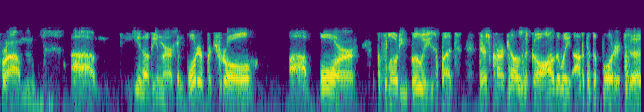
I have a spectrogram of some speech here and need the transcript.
from um, you know the American Border Patrol uh, or the floating buoys, but there's cartels that go all the way up to the border to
